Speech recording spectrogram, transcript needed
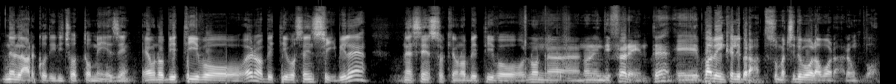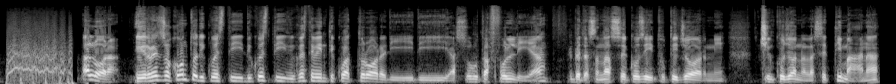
nell'arco di 18 mesi. È un obiettivo, è un obiettivo sensibile, nel senso che è un obiettivo non, non indifferente e va ben calibrato, insomma ci devo lavorare un po'. Allora, il resoconto di, questi, di, questi, di queste 24 ore di, di assoluta follia, ripeto, se andasse così tutti i giorni, 5 giorni alla settimana,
